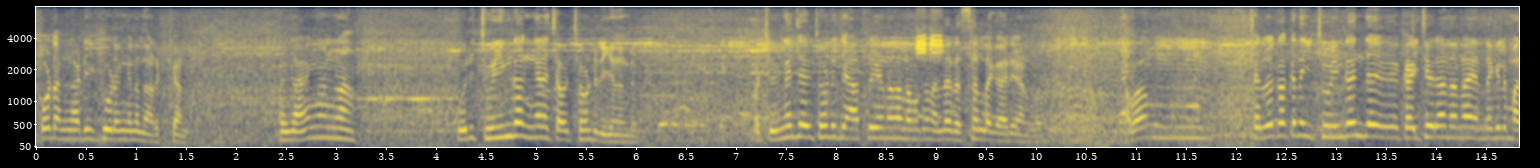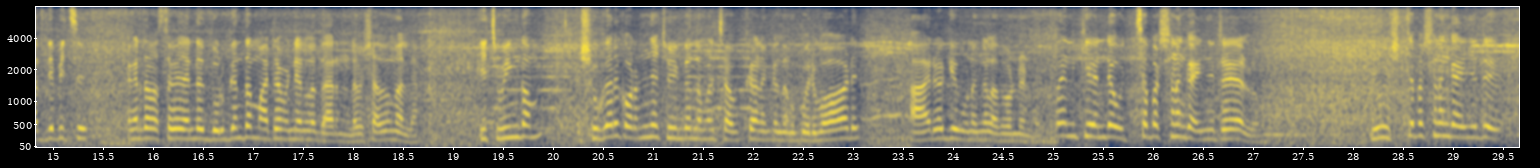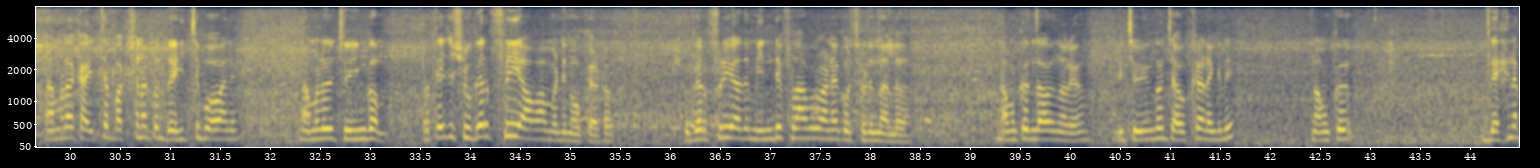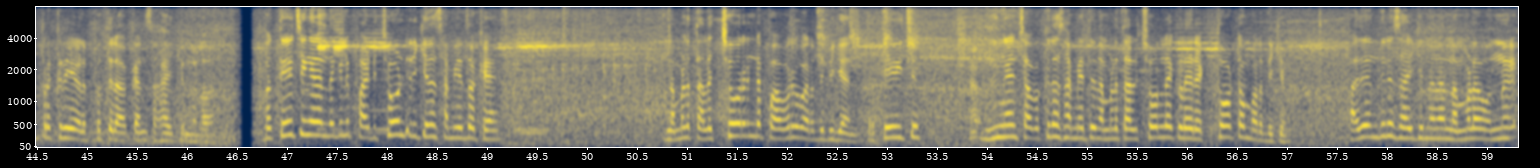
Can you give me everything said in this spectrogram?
കോഴിക്കോട് അങ്ങാടി കൂടെ ഇങ്ങനെ നടക്കുകയാണ് ഞാൻ ഒരു ചുയിങ്കം ഇങ്ങനെ ചവച്ചുകൊണ്ടിരിക്കുന്നുണ്ട് അപ്പോൾ ചുയിങ്കം ചവച്ചുകൊണ്ട് യാത്ര ചെയ്യുന്നത് നമുക്ക് നല്ല രസമുള്ള കാര്യമാണല്ലോ. അപ്പം ചിലർക്കൊക്കെ ഈ ചുയിങ്കം കഴിച്ചു വരാന്ന് പറഞ്ഞാൽ എന്തെങ്കിലും മദ്യപിച്ച് അങ്ങനത്തെ വസ്തുക്കൾ അതിന്റെ ദുർഗന്ധം മാറ്റാൻ വേണ്ടിയുള്ള ധാരണ ഉണ്ട് പക്ഷെ അതൊന്നുമല്ല ഈ ചുയിങ്കം ഷുഗർ കുറഞ്ഞ ചുയിങ്കം നമ്മൾ ചവക്കുകയാണെങ്കിൽ നമുക്ക് ഒരുപാട് ആരോഗ്യ ഗുണങ്ങൾ അതുകൊണ്ടുണ്ട്. അപ്പോൾ എനിക്ക് എന്റെ ഉച്ചഭക്ഷണം കഴിഞ്ഞിട്ടേ ഉള്ളൂ. ഈ ഉച്ചഭക്ഷണം കഴിഞ്ഞിട്ട് നമ്മളെ കഴിച്ച ഭക്ഷണമൊക്കെ ദഹിച്ച് പോകാൻ നമ്മൾ ചുയിങ്കം പ്രത്യേകിച്ച് ഷുഗർ ഫ്രീ ആവാൻ വേണ്ടി നോക്കുക കേട്ടോ. ഷുഗർ ഫ്രീ അത് മിന്റ് ആണെങ്കിൽ കുറച്ചുകൂടി നല്ലതാണ്. നമുക്ക് എന്താകുമെന്ന് അറിയാം ഈ ചുയിങ്കം ചവക്കുകയാണെങ്കിൽ നമുക്ക് ദഹന പ്രക്രിയ എളുപ്പത്തിലാക്കാൻ സഹായിക്കുന്നുള്ളതാണ് പ്രത്യേകിച്ച് ഇങ്ങനെ എന്തെങ്കിലും പഠിച്ചുകൊണ്ടിരിക്കുന്ന സമയത്തൊക്കെ നമ്മുടെ തലച്ചോറിന്റെ പവർ വർദ്ധിപ്പിക്കാൻ പ്രത്യേകിച്ച് ഇങ്ങനെ ചവക്കുന്ന സമയത്ത് നമ്മുടെ തലച്ചോറിലേക്കുള്ള രക്തോട്ടം വർദ്ധിക്കും. അതെന്തിനു സഹിക്കുന്നതിന് നമ്മളെ ഒന്ന്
